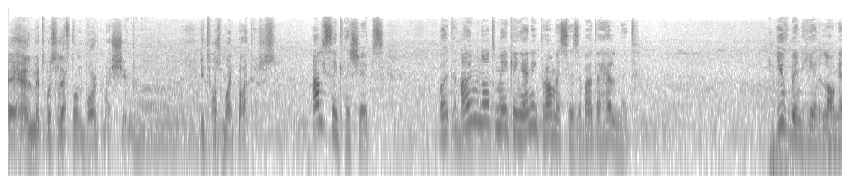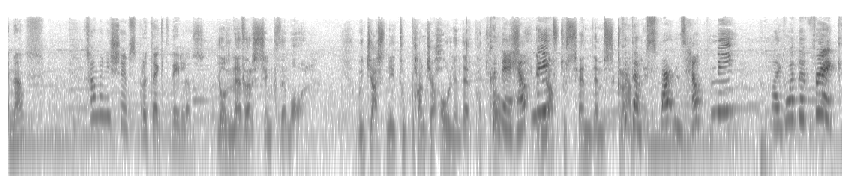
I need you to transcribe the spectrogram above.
A helmet was left on board my ship. It was my brother's. I'll sink the ships. But I'm not making any promises about a helmet. You've been here long enough. How many ships protect Delos? You'll never sink them all. We just need to punch a hole in their patrols. they help me? Enough to send them scrambling. Could scrambling. the Spartans help me? Like, what the frick?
